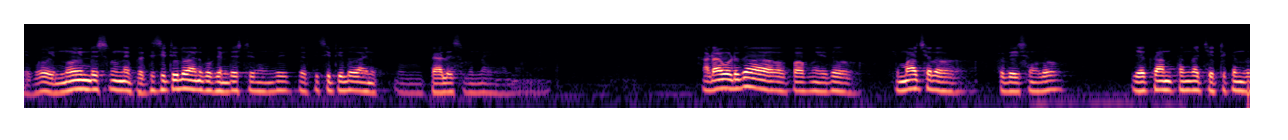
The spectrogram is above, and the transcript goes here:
ఏదో ఎన్నో ఇండస్ట్రీలు ఉన్నాయి. ప్రతి సిటీలో ఆయనకు ఒక ఇండస్ట్రీ ఉంది. ప్రతి సిటీలో ఆయన ప్యాలెస్లు ఉన్నాయి. ఇవన్నీ ఉన్నాయండి హడావుడిగా పాపం ఏదో హిమాచల ప్రదేశంలో ఏకాంతంగా చెట్టు కింద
